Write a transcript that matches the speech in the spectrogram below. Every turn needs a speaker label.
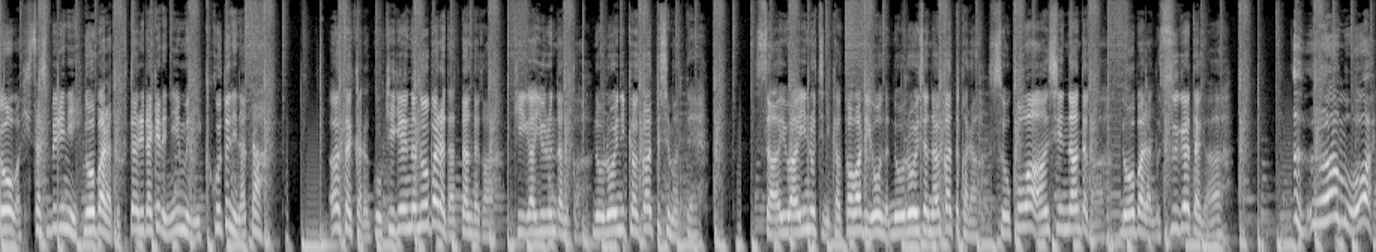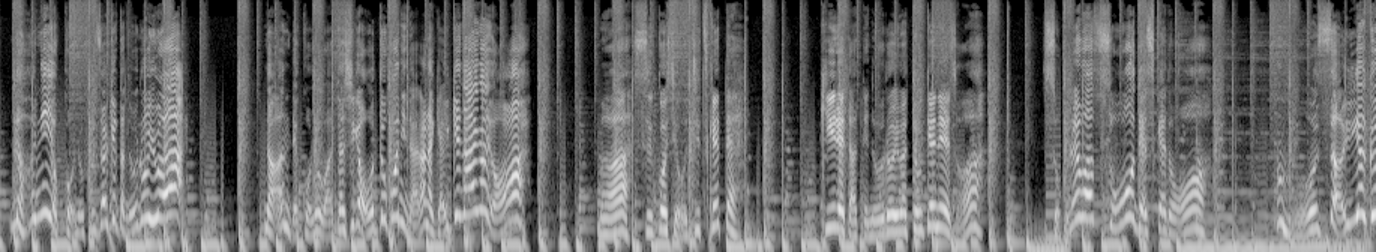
Speaker 1: 今日は久しぶりに野原と2人だけで任務に行くことになった。朝からご機嫌な野原だったんだが気が緩んだのか呪いにかかってしまって。幸い命に関わるような呪いじゃなかったからそこは安心なんだが野原の姿が。うわもう何よこのふざけた呪いは。なんでこの私が男にならなきゃいけないのよ。まあ少し落ち着けて切れたって呪いは解けねえぞ。それはそうですけど。もう最悪。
